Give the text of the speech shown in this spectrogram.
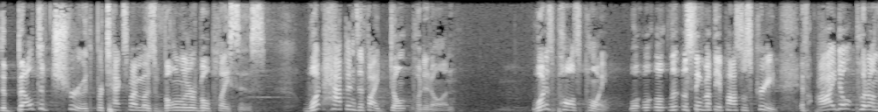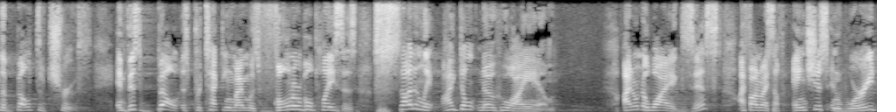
The belt of truth protects my most vulnerable places. What happens if I don't put it on? What is Paul's point? Well, let's think about the Apostles' Creed. If I don't put on the belt of truth, and this belt is protecting my most vulnerable places, suddenly I don't know who I am. I don't know why I exist. I find myself anxious and worried.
